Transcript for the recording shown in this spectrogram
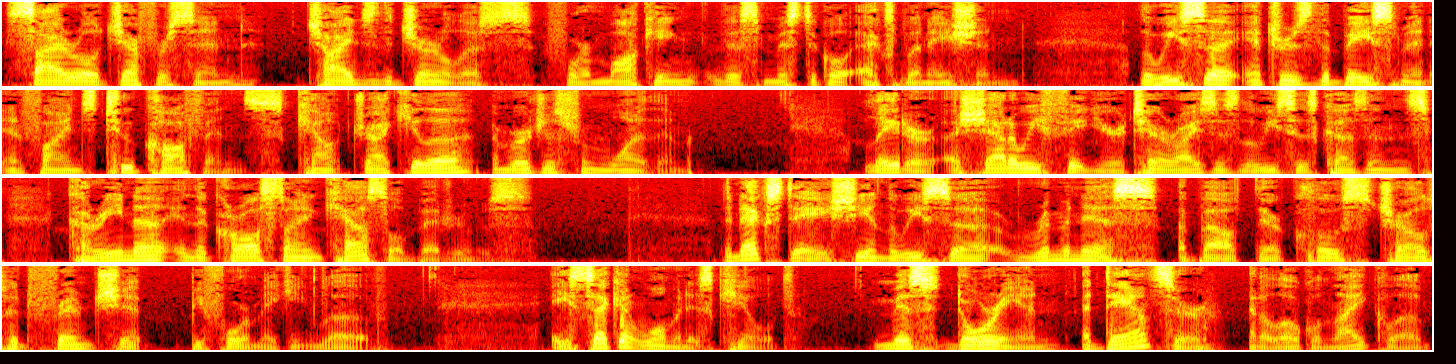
Cyril Jefferson, chides the journalists for mocking this mystical explanation. Louisa enters the basement and finds two coffins. Count Dracula emerges from one of them. Later, a shadowy figure terrorizes Louisa's cousins, Karina, in the Karlstein castle bedrooms. The next day, she and Louisa reminisce about their close childhood friendship before making love. A second woman is killed. Miss Dorian, a dancer at a local nightclub.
